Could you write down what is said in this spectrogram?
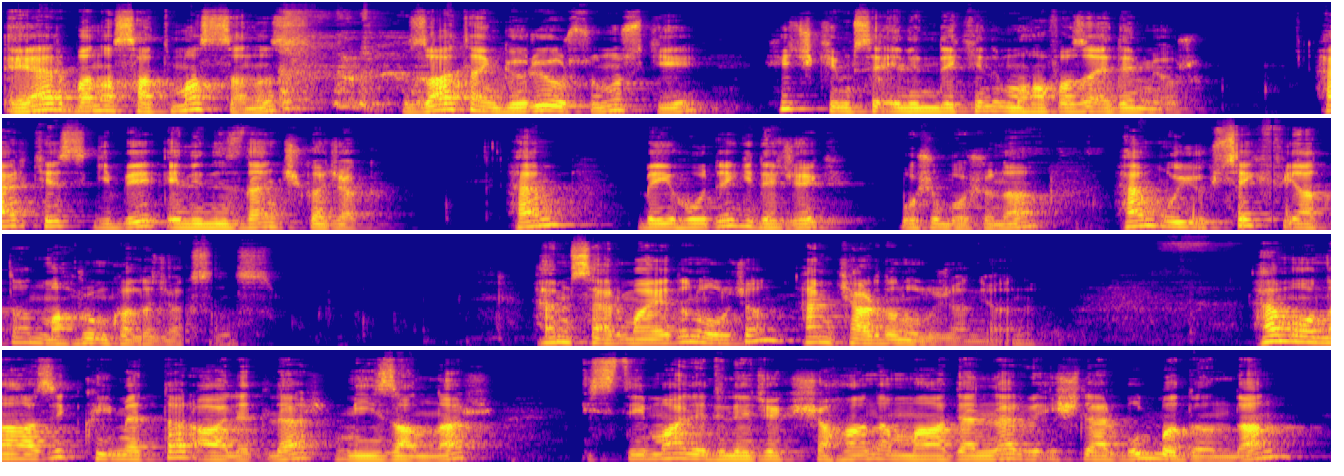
Eğer bana satmazsanız zaten görüyorsunuz ki hiç kimse elindekini muhafaza edemiyor. Herkes gibi elinizden çıkacak. Hem beyhude gidecek boşu boşuna hem o yüksek fiyattan mahrum kalacaksınız. Hem sermayeden olacaksın hem kardan olacaksın yani. Hem o nazik kıymetdar aletler, mizanlar, istimal edilecek şahane madenler ve işler bulmadığından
